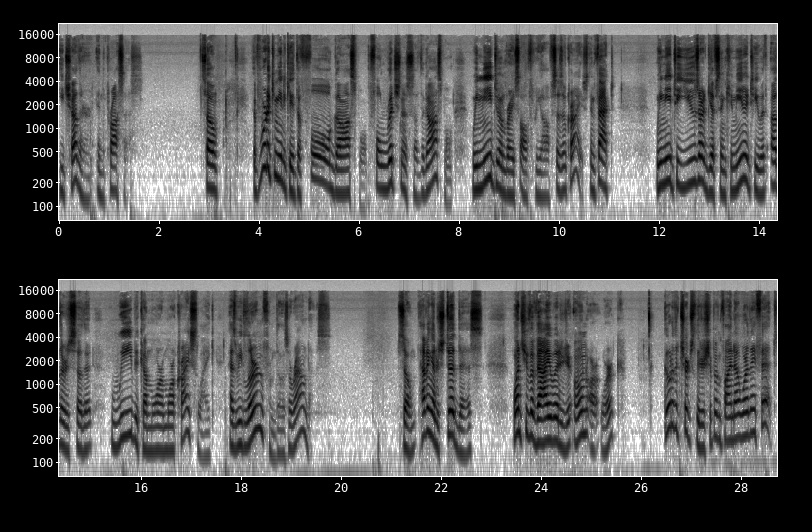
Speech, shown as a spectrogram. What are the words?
each other in the process. So, if we're to communicate the full gospel, the full richness of the gospel, we need to embrace all three offices of Christ. In fact, we need to use our gifts in community with others so that we become more and more Christ like as we learn from those around us. So, having understood this, once you've evaluated your own artwork, go to the church leadership and find out where they fit.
